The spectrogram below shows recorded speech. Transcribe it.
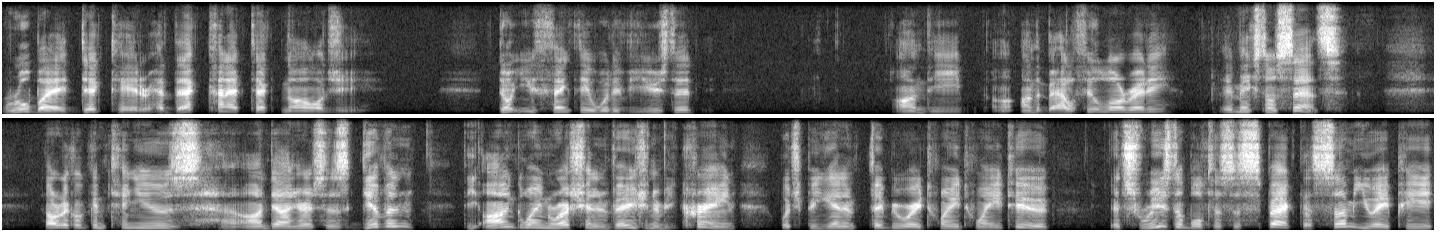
ruled by a dictator had that kind of technology, don't you think they would have used it on the on the battlefield already? It makes no sense. The article continues uh, on down here. It says, given the ongoing Russian invasion of Ukraine, which began in February 2022, it's reasonable to suspect that some UAP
